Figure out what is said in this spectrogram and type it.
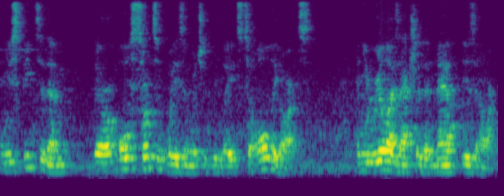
and you speak to them, there are all sorts of ways in which it relates to all the arts. And you realize actually that math is an art.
